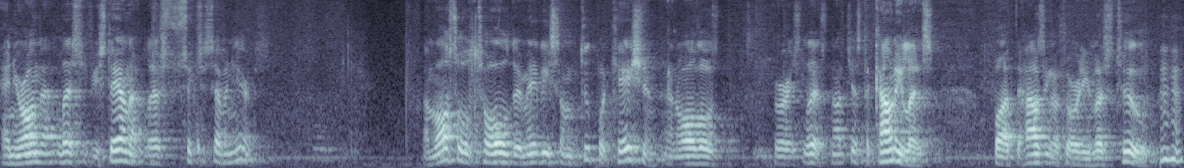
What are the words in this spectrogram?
And you're on that list, if you stay on that list, six or seven years. I'm also told there may be some duplication in all those various lists, not just the county list, but the housing authority list too.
